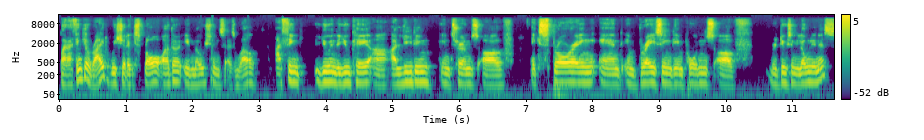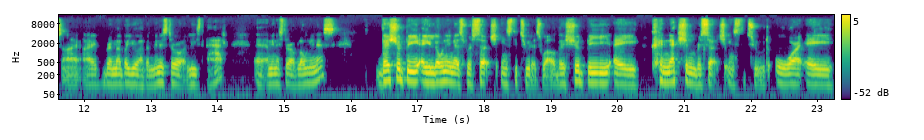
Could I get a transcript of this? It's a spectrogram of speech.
But I think you're right. We should explore other emotions as well. I think you in the UK are, are leading in terms of exploring and embracing the importance of reducing loneliness. I, I, remember you have a minister, or at least had Uh, a minister of loneliness. There should be a loneliness research institute as well. There should be a connection research institute or a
